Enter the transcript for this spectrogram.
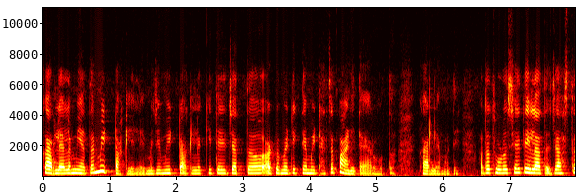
कारल्याला मी आता मीठ टाकलेलं आहे. म्हणजे मीठ टाकलं की त्याच्यात ऑटोमॅटिक त्या मिठाचं पाणी तयार होतं कारल्यामध्ये. आता थोडंसं तेलात जास्त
